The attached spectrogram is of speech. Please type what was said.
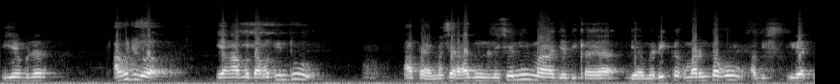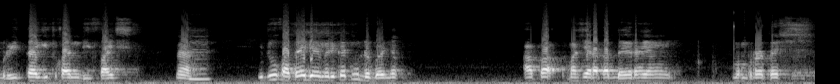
Iya bener. Aku juga yang aku takutin tuh apa ya masyarakat Indonesia ini malah jadi kayak di Amerika. Kemarin tuh aku habis lihat berita gitu kan di Vice nah Hmm. Itu katanya di Amerika tuh udah banyak apa masyarakat daerah yang memprotes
